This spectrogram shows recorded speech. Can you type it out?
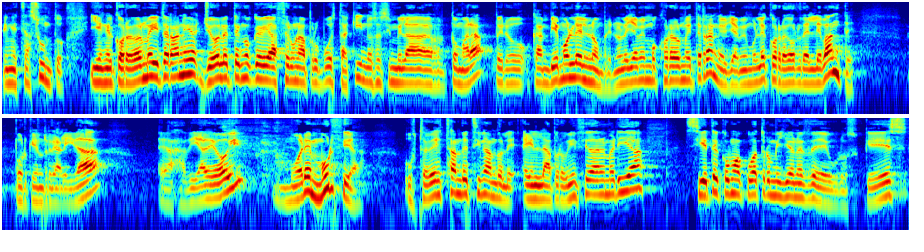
en este asunto. Y en el corredor mediterráneo yo le tengo que hacer una propuesta aquí, no sé si me la tomará, pero cambiémosle el nombre. No le llamemos corredor mediterráneo, llamémosle corredor del Levante. Porque en realidad, eh, a día de hoy, muere en Murcia. Ustedes están destinándole en la provincia de Almería 7,4 millones de euros, que es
